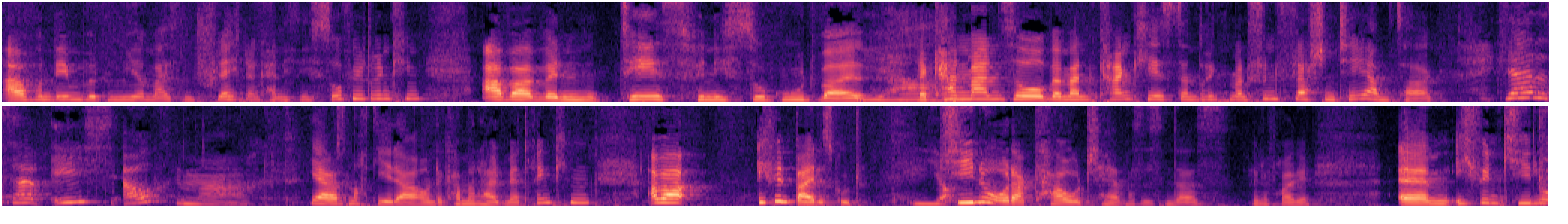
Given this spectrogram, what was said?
Aber von dem wird mir meistens schlecht, dann kann ich nicht so viel trinken. Aber wenn Tee ist, finde ich so gut, weil Ja. da kann man so, wenn man krank ist, dann trinkt man fünf Flaschen Tee am Tag. Ja, das habe ich auch gemacht. Ja, das macht jeder und da kann man halt mehr trinken. Aber ich finde beides gut. Ja. Kino oder Couch? Hä, was ist denn das für eine Frage? Ähm, ich finde Kino,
